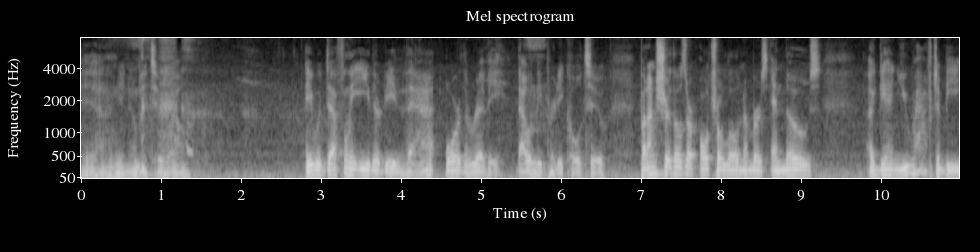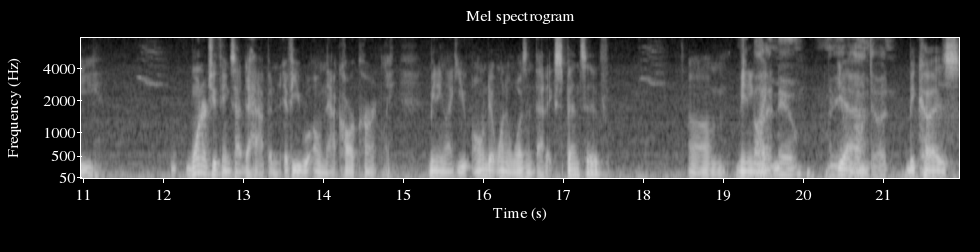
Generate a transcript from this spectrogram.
yeah, you know me too well. It would definitely either be that or the Rivi. That would be pretty cool too. But I'm sure those are ultra low numbers, and those, again, you have to be. One or two things had to happen if you own that car currently, meaning like you owned it when it wasn't that expensive. Um, meaning Bought like it new. Yeah. it. because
